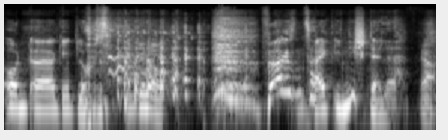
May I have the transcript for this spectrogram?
und äh, geht los. Genau. Ferguson zeigt ihm die Stelle. Ja.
